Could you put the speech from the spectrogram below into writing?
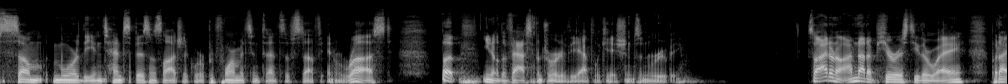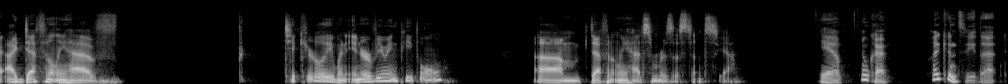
some more the intense business logic or performance intensive stuff in Rust, but you know the vast majority of the applications in Ruby. So I don't know. I'm not a purist either way, but I, I definitely have, particularly when interviewing people, um, definitely had some resistance. Yeah. Yeah. Okay. I can see that.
